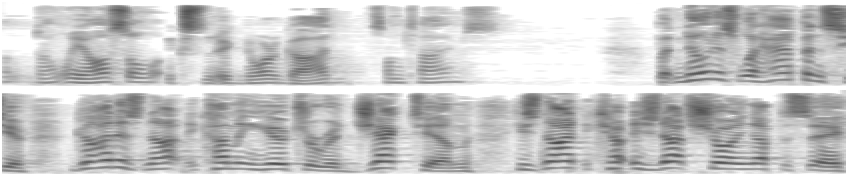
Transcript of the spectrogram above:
Don't we also ignore God sometimes? But notice what happens here. God is not coming here to reject him. He's not, he's not showing up to say,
